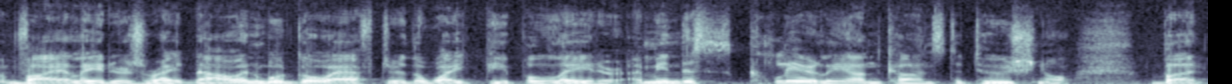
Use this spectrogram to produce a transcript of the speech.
violators right now, and we'll go after the white people later. I mean, this is clearly unconstitutional, but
